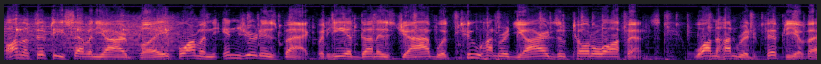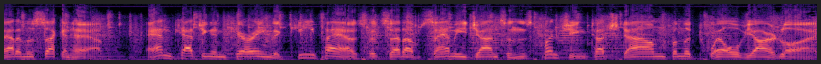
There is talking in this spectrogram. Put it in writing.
On the 57-yard play, Foreman injured his back, but he had done his job with 200 yards of total offense, 150 of that in the second half, and catching and carrying the key pass that set up Sammy Johnson's clinching touchdown from the 12-yard line.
